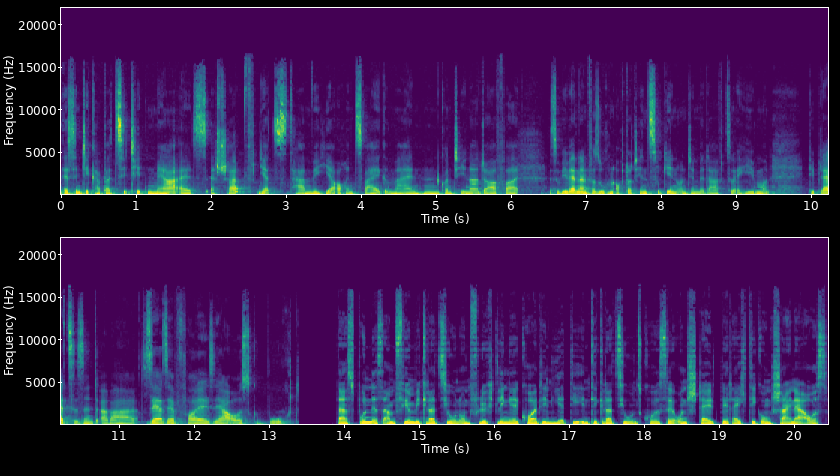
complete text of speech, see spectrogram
Es sind die Kapazitäten mehr als erschöpft. Jetzt haben wir hier auch in zwei Gemeinden Containerdörfer. Also wir werden dann versuchen, auch dorthin zu gehen und den Bedarf zu erheben. Und die Plätze sind aber sehr, sehr voll, sehr ausgebucht. Das Bundesamt für Migration und Flüchtlinge koordiniert die Integrationskurse und stellt Berechtigungsscheine aus.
